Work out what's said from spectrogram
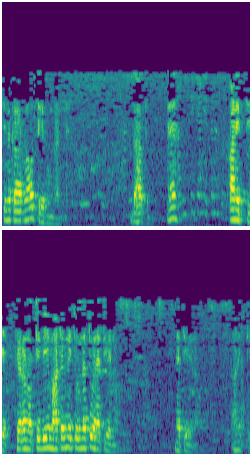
කියන කාරණාව තේරුම් ගන්න. ධාතු ඈ. අනිත්‍ය. පෙර නොතිබීම හටගෙන ඉතුරු නැතුව නැති වෙනවා. නැති වෙනවා. අනිත්‍ය.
